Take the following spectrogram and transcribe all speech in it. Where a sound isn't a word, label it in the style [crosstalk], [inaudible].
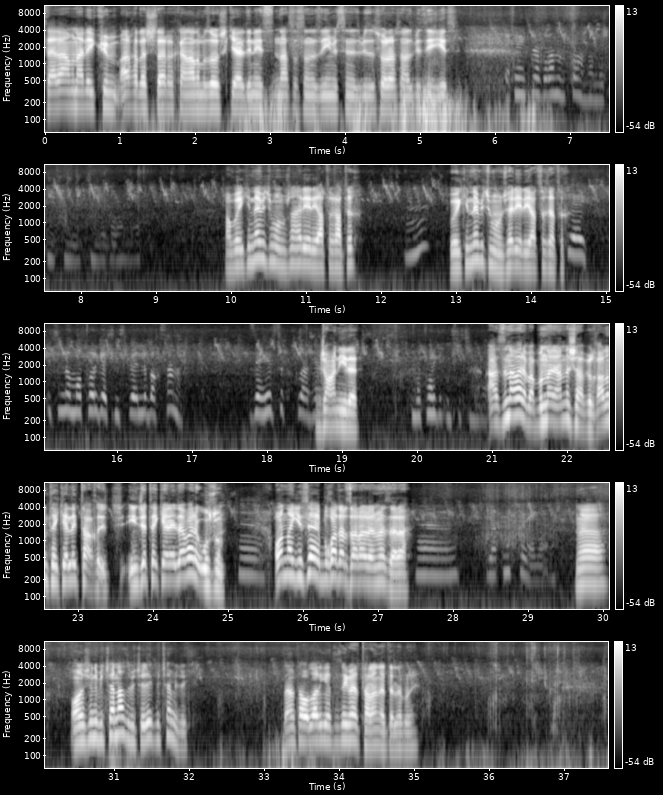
Selamun aleyküm arkadaşlar kanalımıza hoş geldiniz. Nasılsınız iyi misiniz bizi sorarsanız biz iyiyiz. Ha bu ekin ne biçim olmuş lan her yeri yatık yatık. Hı? Bu ekin ne biçim olmuş her yeri yatık yatık. Şey, içinde motor geçmiş belli baksana. Zehir sıktılar. her- Caniler. Motor gitmiş içinde. Aslında var ya bak bunlar yanlış yapıyor. Kalın tekerlek tak ince tekerlekler var ya uzun. He, Onunla gitse bu kadar zarar vermezler ha. he. Yapmış Ha. Onu şimdi biçer nasıl biçecek? Biçemeyecek. Benim tavukları getirsek ben talan ederler burayı.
